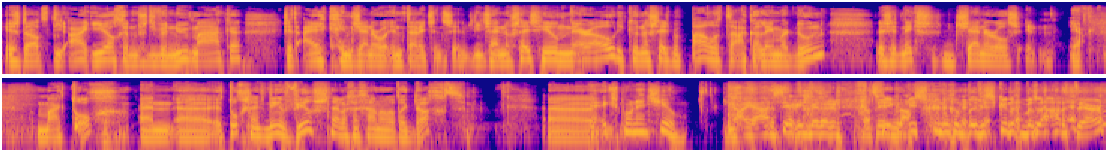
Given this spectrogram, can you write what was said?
is dat die AI-algoritmes die we nu maken, zit eigenlijk geen general intelligence in. Die zijn nog steeds heel narrow, die kunnen nog steeds bepaalde taken alleen maar doen. Er zit niks generals in. Ja. Maar toch, en eh, toch zijn dingen veel sneller gegaan dan dat ik dacht. Eh, Ja, exponentieel. Nou ja, dat zeg ik met een, dat vind ik een wiskundige, wiskundig beladen term.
